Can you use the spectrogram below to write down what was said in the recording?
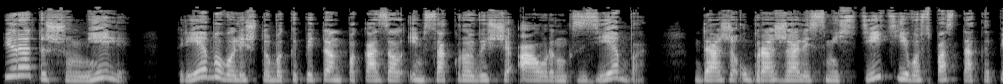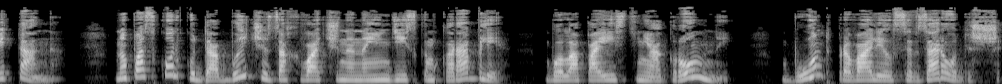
Пираты шумели, Требовали, чтобы капитан показал им сокровища Аурангзеба, даже угрожали сместить его с поста капитана. Но поскольку добыча, захваченная на индийском корабле, была поистине огромной, бунт провалился в зародыши,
